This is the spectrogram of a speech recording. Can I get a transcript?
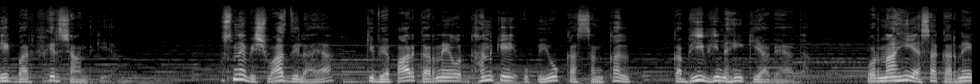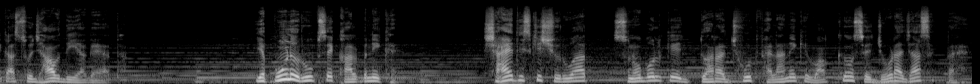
एक बार फिर शांत किया। उसने विश्वास दिलाया कि व्यापार करने और धन के उपयोग का संकल्प कभी भी नहीं किया गया था और ना ही ऐसा करने का सुझाव दिया गया था। यह पूर्ण रूप से काल्पनिक है। शायद इसकी शुरुआत स्नोबॉल के द्वारा झूठ फैलाने के वाक्यों से जोड़ा जा सकता है।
